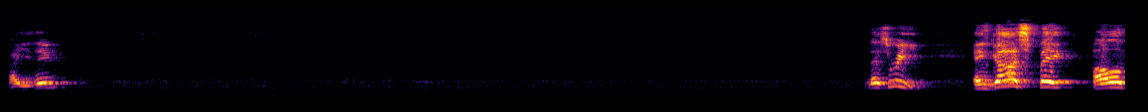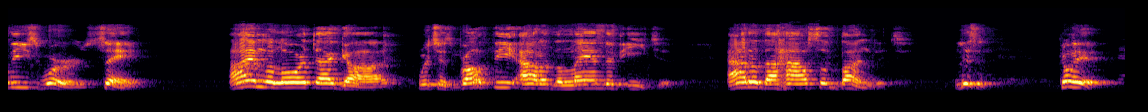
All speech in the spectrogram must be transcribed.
Are you there? Let's read. And God spake all these words, saying, I am the Lord thy God, which has brought thee out of the land of Egypt, out of the house of bondage. Listen, go ahead.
